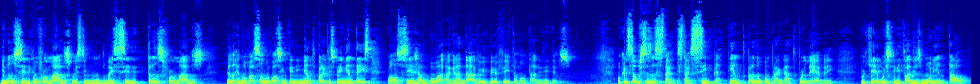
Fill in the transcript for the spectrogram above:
E não sede conformados com este mundo, mas sede transformados pela renovação do vosso entendimento, para que experimenteis qual seja a boa, agradável e perfeita vontade de Deus. O cristão precisa estar, estar sempre atento para não comprar gato por lebre, porque o espiritualismo oriental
